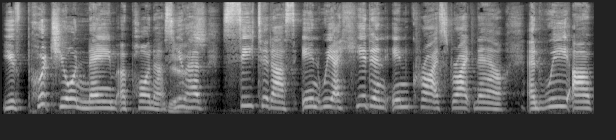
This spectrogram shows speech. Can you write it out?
you've put your name upon us. You have seated us in, we are hidden in Christ right now and we are,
